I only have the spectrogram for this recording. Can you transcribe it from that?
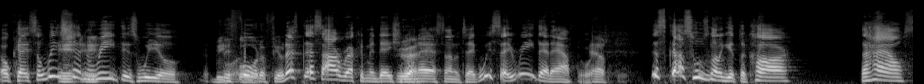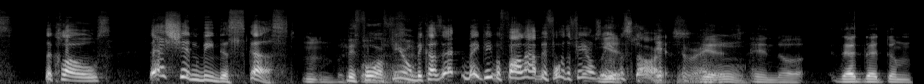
Okay, so we And- shouldn't and- read this will before, Before. the funeral. That's that's our recommendation on Right. Ask the Undertaker. We say read that afterwards. Afterwards. Discuss who's going to get the car, the house, the clothes. That shouldn't be discussed before, a the funeral because that make people fall out before the funerals even Yes, start. Yes, yes. And uh, that let them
